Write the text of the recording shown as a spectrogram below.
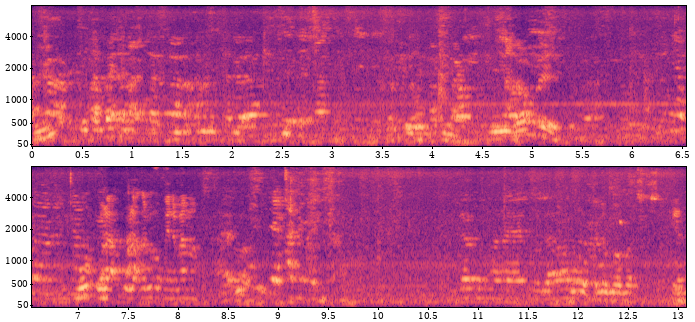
Hmm? Tambay ka na sa class. Wala, wala ka loob naman. No? Wala ka lumabas sa sasakyan.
